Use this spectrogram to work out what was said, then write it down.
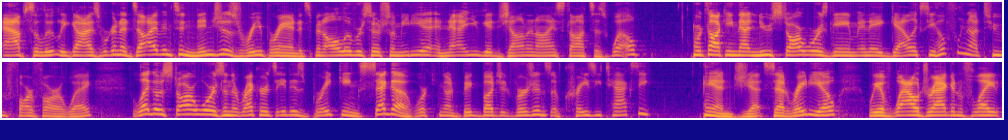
Absolutely, guys. We're going to dive into Ninja's rebrand. It's been all over social media, and now you get John and I's thoughts as well. We're talking that new Star Wars game in a galaxy, hopefully not too far, far away. Lego Star Wars and the records it is breaking. Sega working on big budget versions of Crazy Taxi and Jet Set Radio. We have WoW Dragonflight,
